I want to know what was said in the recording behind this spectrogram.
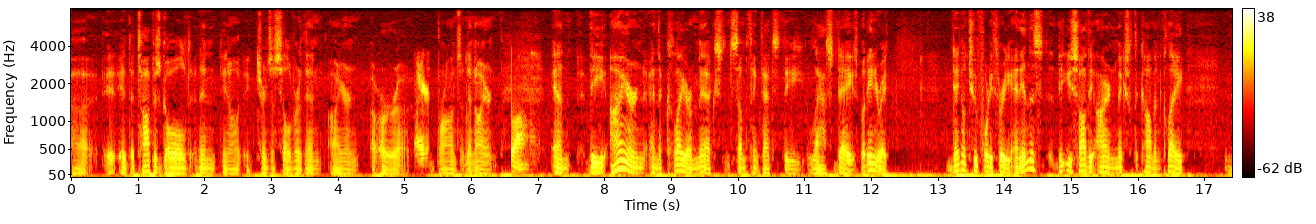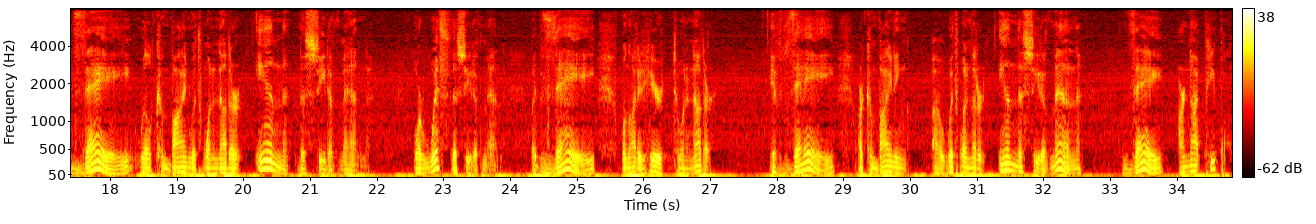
uh, it, it, the top is gold, and then you know it turns to silver, then iron or uh, iron. bronze, and then iron. Bronze. And the iron and the clay are mixed, and some think that's the last days. But at any rate, Daniel two forty three, and in this that you saw the iron mixed with the common clay, they will combine with one another in the seed of men, or with the seed of men, but they will not adhere to one another if they are combining uh, with one another in the seed of men, they are not people.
